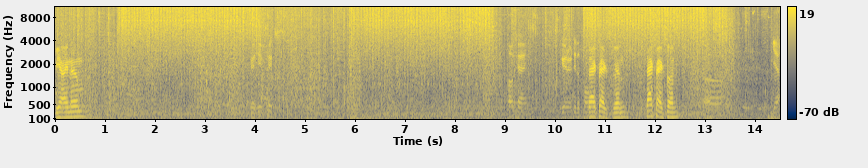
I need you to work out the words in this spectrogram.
behind him. Okay, he fixed. Okay. Get ready to form. Backpack's done. Backpack's done. Uh, yeah.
